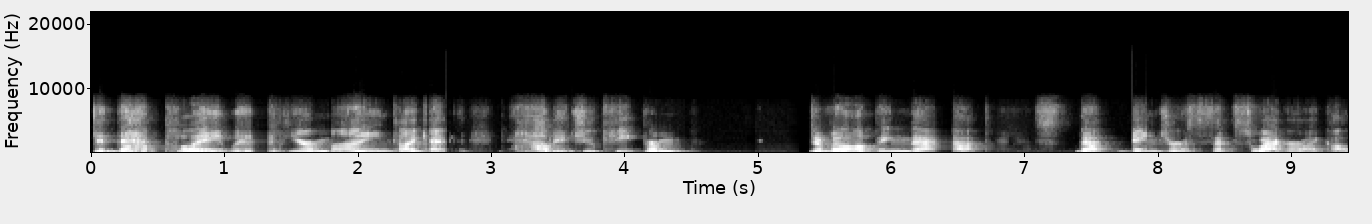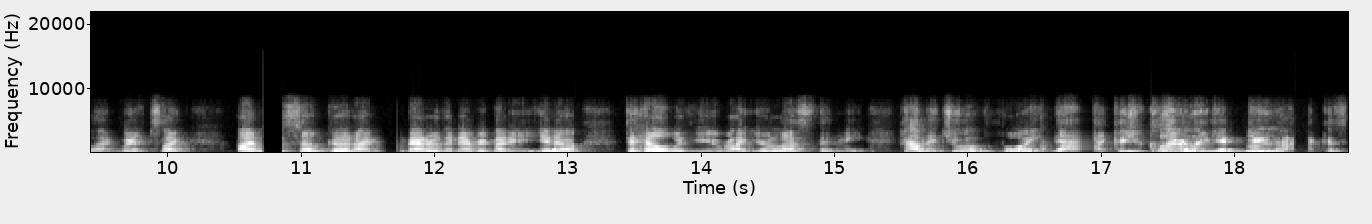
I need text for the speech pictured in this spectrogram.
Did that play with your mind? Like, uh, how did you keep from developing that that dangerous swagger? I call it, where it's like, I'm so good, I'm better than everybody. You know, to hell with you, right? You're less than me. How did you avoid that? Because you clearly didn't do Mhm. that. Because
